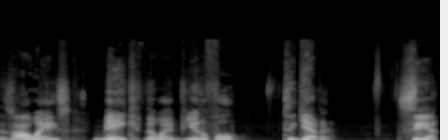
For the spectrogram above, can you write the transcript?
And as always, make the web beautiful together. See ya.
